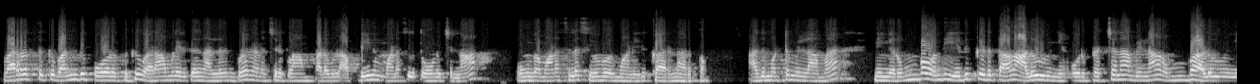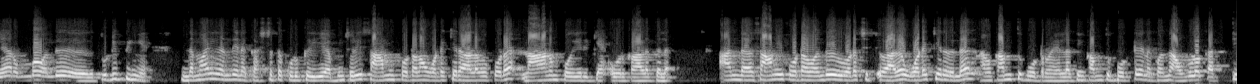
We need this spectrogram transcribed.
வர்றதுக்கு வந்து போறதுக்கு வராமலே இருக்கிறது நல்லதுன்னு கூட நினைச்சிருக்கலாம் கடவுள். அப்படின்னு மனசுல தோணுச்சுன்னா உங்க மனசுல சிவபெருமான் இருக்காருன்னு அர்த்தம். அது மட்டும் இல்லாம நீங்க ரொம்ப வந்து எதுக்கு எடுத்தாலும் அழுவுவீங்க. ஒரு பிரச்சனை அப்படின்னா ரொம்ப அழுவுவீங்க. ரொம்ப வந்து துடிப்பீங்க. இந்த மாதிரி வந்து எனக்கு கஷ்டத்தை கொடுக்குறீங்க அப்படின்னு சொல்லி சாமி போட்டோலாம் உடைக்கிற அளவு கூட நானும் போயிருக்கேன் ஒரு காலத்துல. அந்த சாமி போட்டோ வந்து உடைச்சிட்டு அதை உடைக்கிறதுல நம்ம கமுத்து போட்டுருவோம். எல்லாத்தையும் கமுத்து போட்டு எனக்கு வந்து அவ்வளோ கத்தி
